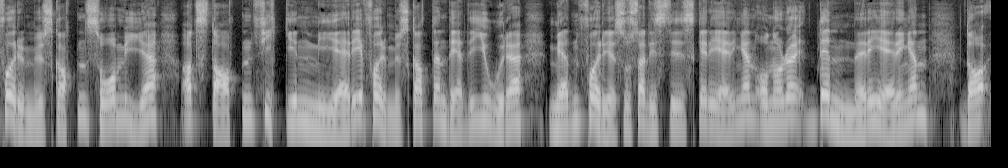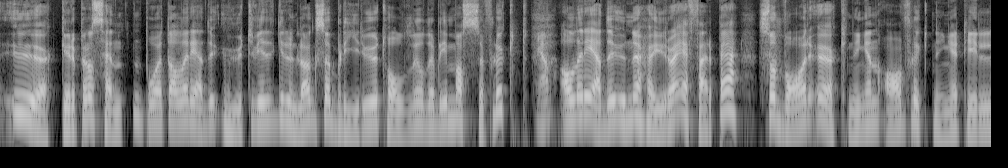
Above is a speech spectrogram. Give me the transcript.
formuesskatten så mye at staten fikk inn mer i formuesskatt enn det de gjorde med den forrige sosialistiske regjeringen. Og når det, denne regjeringen da øker prosenten på et allerede utvidet grunnlag, så blir det uutholdelig, og det blir masseflukt. Ja. Allerede under Høyre og Frp så var økningen av flyktninger til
